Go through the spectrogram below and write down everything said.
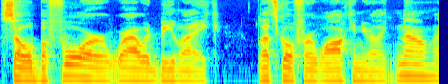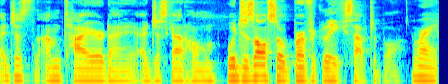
So before where I would be like, let's go for a walk and you're like, no, I just I'm tired. I, I just got home, which is also perfectly acceptable Right.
